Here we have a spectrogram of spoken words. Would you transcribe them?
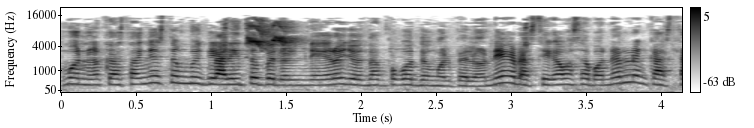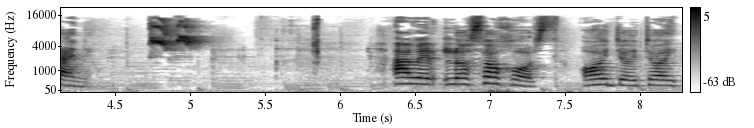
Bueno, el castaño está muy clarito, pero el negro yo tampoco tengo el pelo negro, así que vamos a ponerlo en castaño. A ver, los ojos. Oy, oy, oy.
